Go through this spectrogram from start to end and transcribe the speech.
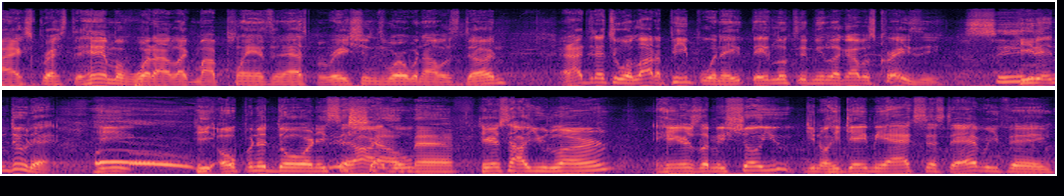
I expressed to him of what I like my plans and aspirations were when I was done. And I did that to a lot of people, and they, they looked at me like I was crazy. See? He didn't do that. He he opened the door and he said, "All right, well, here's how you learn. Here's let me show you. You know, he gave me access to everything,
